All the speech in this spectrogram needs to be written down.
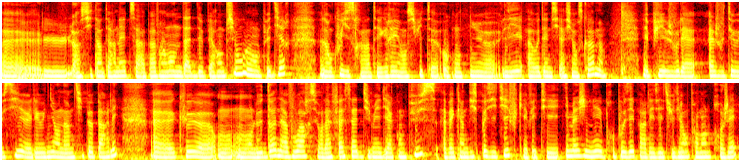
Euh, un site internet, ça n'a pas vraiment de date de péremption, hein, on peut dire. Donc oui, il sera intégré ensuite euh, au contenu euh, lié à Audencia Sciencescom. Et puis je voulais ajouter aussi, Léonie en a un petit peu parlé, que on, on le donne à voir sur la façade du Média Campus avec un dispositif qui avait été imaginé et proposé par les étudiants pendant le projet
